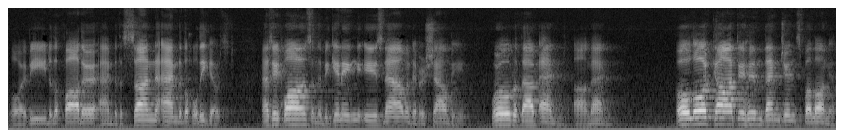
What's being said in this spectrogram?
Glory be to the Father, and to the Son, and to the Holy Ghost, as it was in the beginning, is now, and ever shall be, world without end. Amen. O Lord God, to whom vengeance belongeth,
